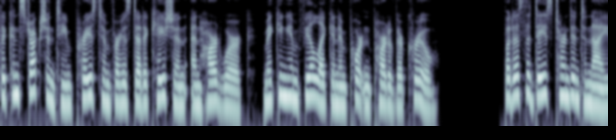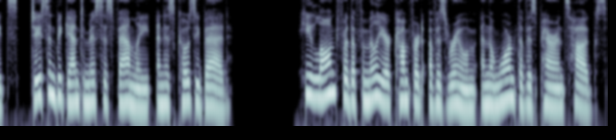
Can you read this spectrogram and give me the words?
The construction team praised him for his dedication and hard work, making him feel like an important part of their crew. But as the days turned into nights, Jason began to miss his family and his cozy bed. He longed for the familiar comfort of his room and the warmth of his parents' hugs.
